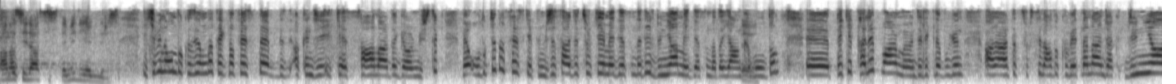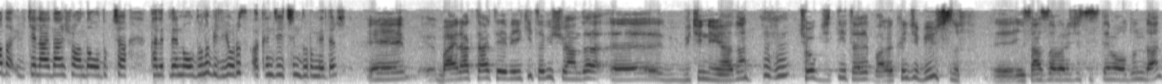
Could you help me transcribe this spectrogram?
Ana silah sistemi diyebiliriz. 2019 yılında Teknofest'te biz Akıncı'yı ilk kez sahalarda görmüştük ve oldukça da ses getirmişti. Sadece Türkiye medyasında değil dünya medyasında da yankı Evet. buldum. Ee, peki talep var mı? Öncelikle bugün artık Türk Silahlı Kuvvetleri ancak dünyada ülkelerden şu anda oldukça taleplerin olduğunu biliyoruz. Akıncı için durum nedir? Ee, Bayraktar TB2 tabii şu anda e, bütün dünyadan çok ciddi talep var. Akıncı üst sınıf e, insansız hava aracı sistemi olduğundan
